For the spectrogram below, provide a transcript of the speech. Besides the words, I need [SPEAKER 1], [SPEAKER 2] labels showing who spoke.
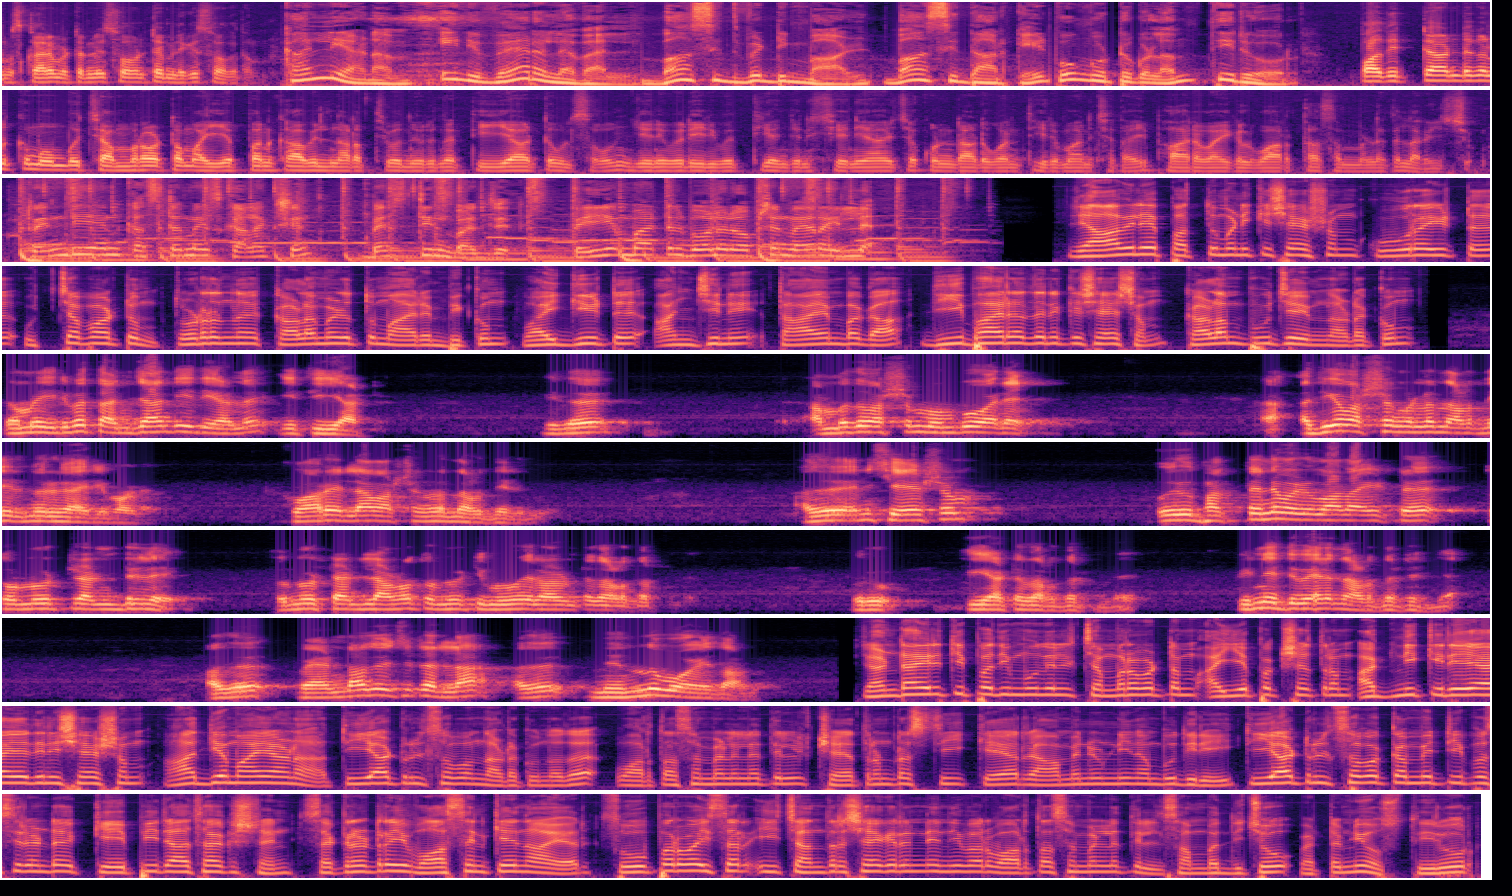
[SPEAKER 1] നമസ്കാരം വെട്ടൻ സോൺ ടൈമിലേക്ക് സ്വാഗതം.
[SPEAKER 2] കല്യാണം ഇനി വേറെ level. Basid wedding mall Basid arcade Poongottukulam Tirur.
[SPEAKER 1] പതിറ്റാണ്ടുകൾക്ക് മുമ്പ് ചമ്രോട്ടം അയ്യപ്പൻകാവിൽ നടത്തിവന്നിരുന്ന തീയാട്ട് ഉത്സവം ജനുവരി ഇരുപത്തിയഞ്ചിന് ശനിയാഴ്ച കൊണ്ടാടുവാൻ തീരുമാനിച്ചതായി ഭാരവാഹികൾ വാർത്താ സമ്മേളനത്തിൽ അറിയിച്ചു.
[SPEAKER 3] Trendy and customise collection best in budget Theyyam പാട്ടിൽ പോലൊരു ഓപ്ഷൻ വേറെ ഇല്ല.
[SPEAKER 4] രാവിലെ പത്തു മണിക്ക് ശേഷം കൂറയിട്ട് ഉച്ചപാട്ടും തുടർന്ന് കളമെഴുത്തും ആരംഭിക്കും. വൈകിട്ട് അഞ്ചിന് തായമ്പക ദീപാരാധനയ്ക്ക് ശേഷം കളം പൂജയും നടക്കും.
[SPEAKER 5] നമ്മൾ ഇരുപത്തി അഞ്ചാം തീയതിയാണ് ഈ തീയാട്ട്. ഇത് അമ്പത് വർഷം മുമ്പ് വരെ അധിക വർഷങ്ങളിൽ നടന്നിരുന്ന ഒരു കാര്യമാണ്. മിക്കവാറും എല്ലാ വർഷങ്ങളും നടന്നിരുന്നു. അത് അതിന് ശേഷം ഒരു ഭക്തന്റെ വഴിപാടായിട്ട് തൊണ്ണൂറ്റി രണ്ടിൽ തൊണ്ണൂറ്റി രണ്ടിലാണോ തൊണ്ണൂറ്റി മൂന്നിലാണോ നടന്നിട്ടുണ്ട്. ഒരു തീയാട്ട് നടന്നിട്ടുണ്ട്. പിന്നെ ഇതുവരെ നടന്നിട്ടില്ല. അത് വേണ്ടാന്ന് വെച്ചിട്ടല്ല അത് നിന്നുപോയതാണ്.
[SPEAKER 4] രണ്ടായിരത്തി പതിമൂന്നിൽ ചമ്രവട്ടം അയ്യപ്പക്ഷേത്രം അഗ്നിക്കിരയായതിനു ശേഷം ആദ്യമായാണ് തീയാട്ടുത്സവം നടക്കുന്നത്. വാർത്താസമ്മേളനത്തിൽ ക്ഷേത്രം trustee K Ramanunni Namboothiri തീയാട്ടുത്സവ committee president K P Radhakrishnan secretary Vasan K Nair supervisor E Chandrasekharan എന്നിവർ വാർത്താസമ്മേളനത്തിൽ സംബന്ധിച്ചു. വെട്ടം ന്യൂസ് തിരൂർ.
